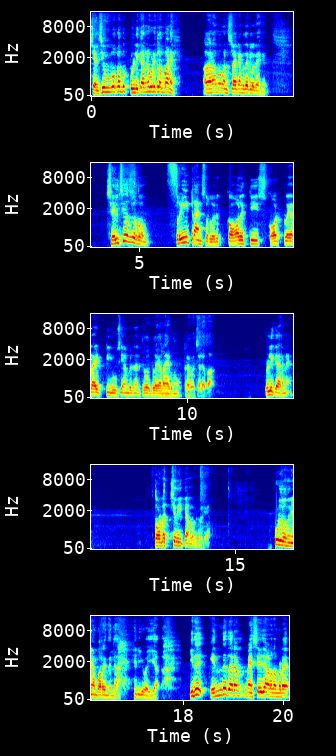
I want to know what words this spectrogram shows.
ചെൽസി ഫുട്ബോൾ ക്ലബ്ബ് പുള്ളിക്കാരന്റെ കൂടി ക്ലബ്ബാണേ അതാണ് നമ്മൾ മനസ്സിലാക്കേണ്ടതായിട്ടുള്ള കാര്യം. ചെൽസി സംബന്ധിച്ചിടത്തോളം ഫ്രീ ട്രാൻസ്ഫറിൽ ഒരു ക്വാളിറ്റി സ്കോട്ട് പ്ലെയർ ആയിട്ട് യൂസ് ചെയ്യാൻ പറ്റുന്ന തരത്തിലുള്ള പ്ലെയർ ആയിരുന്നു ട്രെവ ചലവ പുള്ളിക്കാരനെ തുടച്ചു നീക്കാനുള്ള പരിപാടിയാണ്. കൂടുതലൊന്നും ഞാൻ പറയുന്നില്ല. എനിക്ക് വയ്യ. ഇത് എന്ത് തരം മെസ്സേജാണ് നമ്മുടെ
